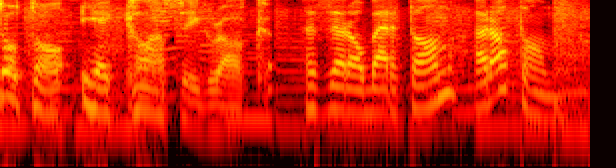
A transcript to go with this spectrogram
Toto je Classic Rock. S Robertom Rotom.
